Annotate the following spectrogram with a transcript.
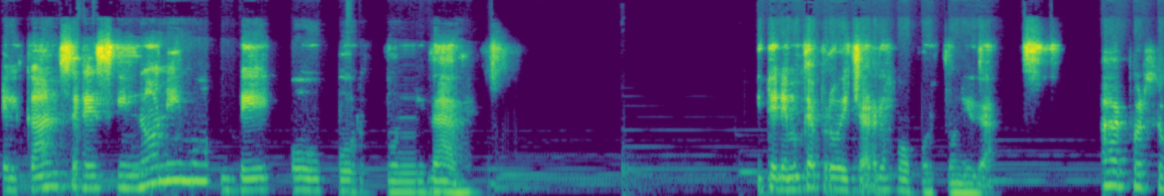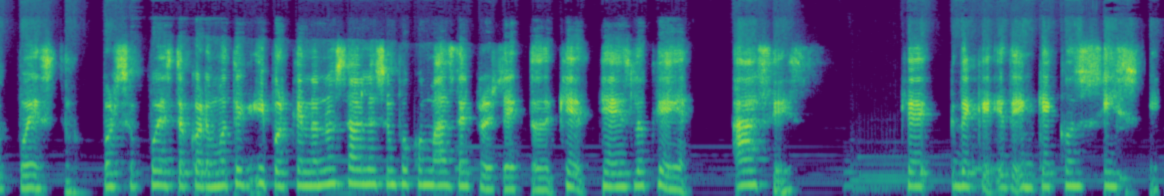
El cáncer es sinónimo de oportunidades. Y tenemos que aprovechar las oportunidades. Ay, por supuesto, por supuesto, ¿Y por qué no nos hablas un poco más del proyecto? ¿De qué, qué es lo que haces? ¿Qué, de, qué, ¿En qué consiste?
